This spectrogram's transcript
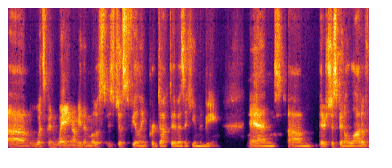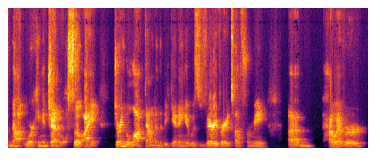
Um, what's been weighing on me the most is just feeling productive as a human being. And um, there's just been a lot of not working in general. So i during the lockdown in the beginning it was very very tough for me. Um, however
